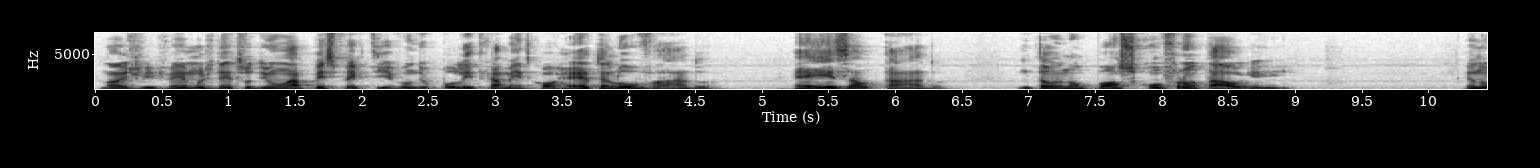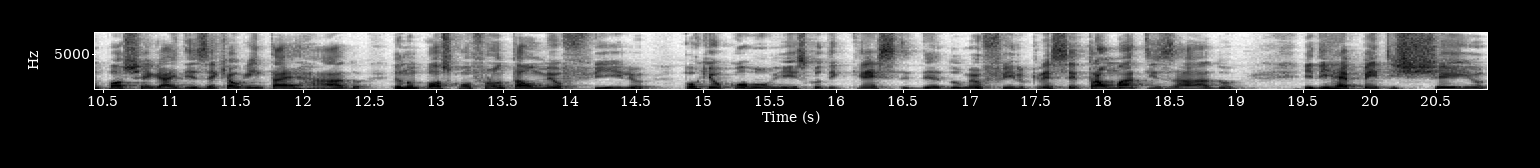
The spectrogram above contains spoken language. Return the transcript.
nós vivemos dentro de uma perspectiva onde o politicamente correto é louvado, é exaltado. Então eu não posso confrontar alguém. Eu não posso chegar e dizer que alguém está errado. Eu não posso confrontar o meu filho, porque eu corro o risco de, crescer, de do meu filho crescer traumatizado e de repente cheio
